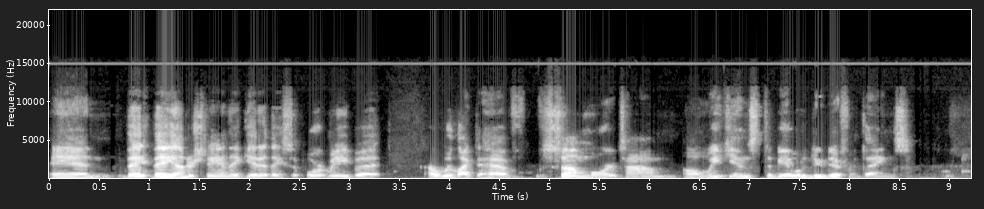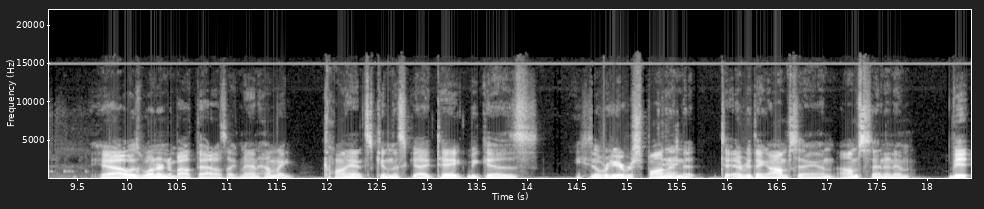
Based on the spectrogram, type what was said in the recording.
and they they understand, they get it, they support me, but I would like to have some more time on weekends to be able to do different things. Yeah, I was wondering about that. I was like, man, how many clients can this guy take? Because he's over here responding to, to everything I'm saying. I'm sending him bit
